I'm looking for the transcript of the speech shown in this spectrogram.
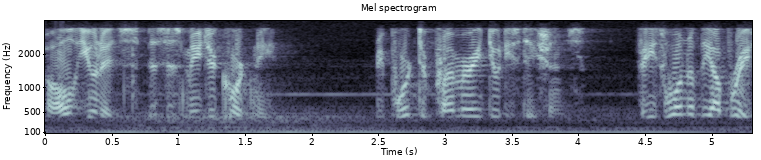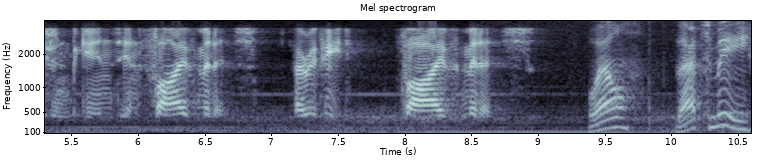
All units, this is Major Courtney. Report to primary duty stations. Phase one of the operation begins in five minutes. I repeat, five minutes. Well, that's me.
